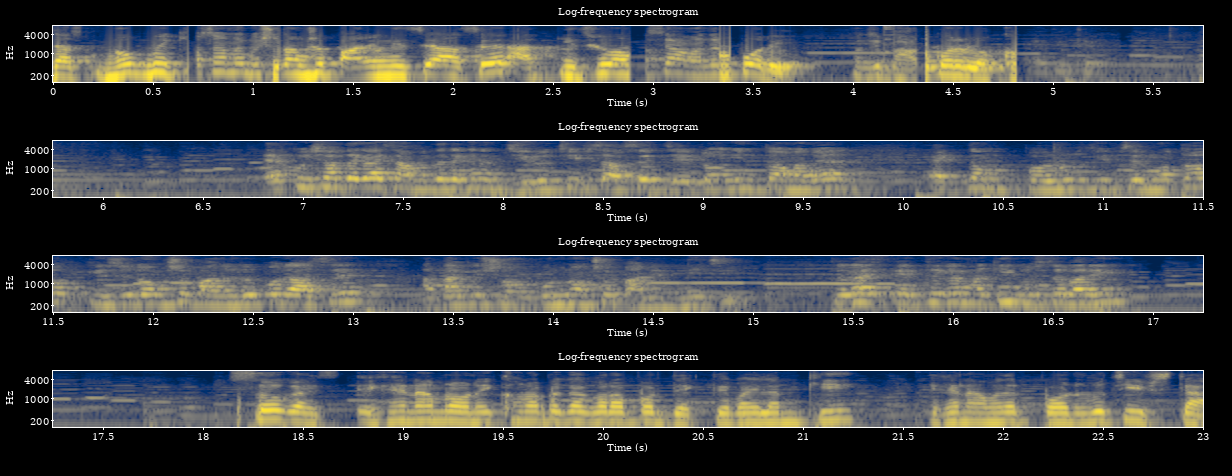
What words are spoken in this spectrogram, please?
জাস্ট নব্বই পঁচানব্বই শতাংশ পানির নিচে আছে আর কিছু অংশ আমাদের উপরে। ভালো করে লক্ষ্য একই সাথে গাইস আমাদের এখানে জিরো চিপস আছে যেটাও কিন্তু আমাদের একদম পলুর চিপসের মতো কিছুটা অংশ পানির উপরে আছে আর বাকি সম্পূর্ণ অংশ পানির নিচে। তো গাইস এর থেকে আমরা কি বুঝতে পারি? সো গাইস এখানে আমরা অনেকক্ষণ অপেক্ষা করার পর দেখতে পাইলাম কি? এখানে আমাদের পটেটো চিপসটা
